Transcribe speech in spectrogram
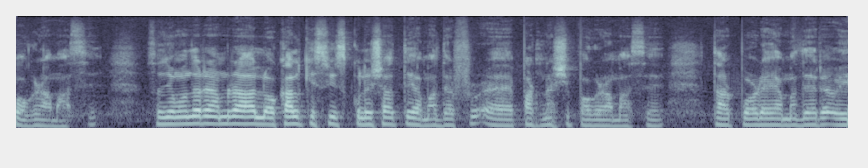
প্রোগ্রাম আছে। সো যেমন ধরেন আমরা লোকাল কিছু স্কুলের সাথে আমাদের পার্টনারশিপ প্রোগ্রাম আছে। তারপরে আমাদের ওই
